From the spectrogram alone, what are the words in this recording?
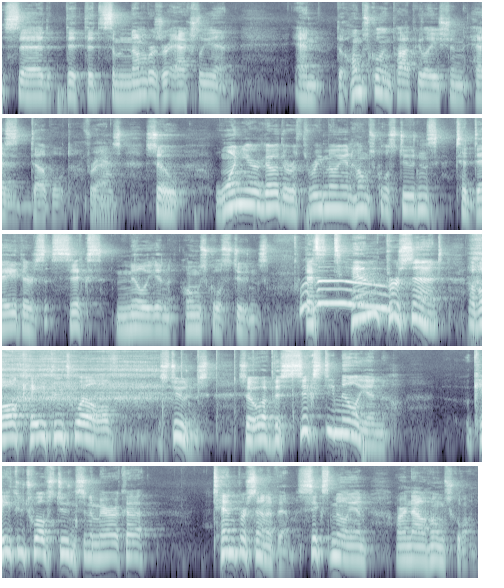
said that, that some numbers are actually in. And the homeschooling population has doubled, friends. Yeah. So one year ago, there were 3 million homeschool students. Today, there's 6 million homeschool students. That's 10% of all K through 12 students. So, of the 60 million K through 12 students in America, 10% of them, 6 million, are now homeschooling.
